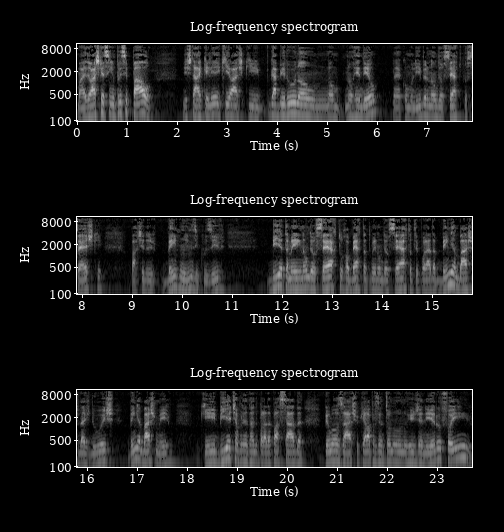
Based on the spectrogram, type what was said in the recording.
Mas eu acho que assim, o principal destaque ali é que eu acho que Gabiru não, não, não rendeu, né, como líbero, não deu certo para o Sesc, partidas bem ruins, inclusive. Bia também não deu certo, Roberta também não deu certo, a temporada bem abaixo das duas, bem abaixo mesmo. O que Bia tinha apresentado na temporada passada pelo Osasco, que ela apresentou no, no Rio de Janeiro, foi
